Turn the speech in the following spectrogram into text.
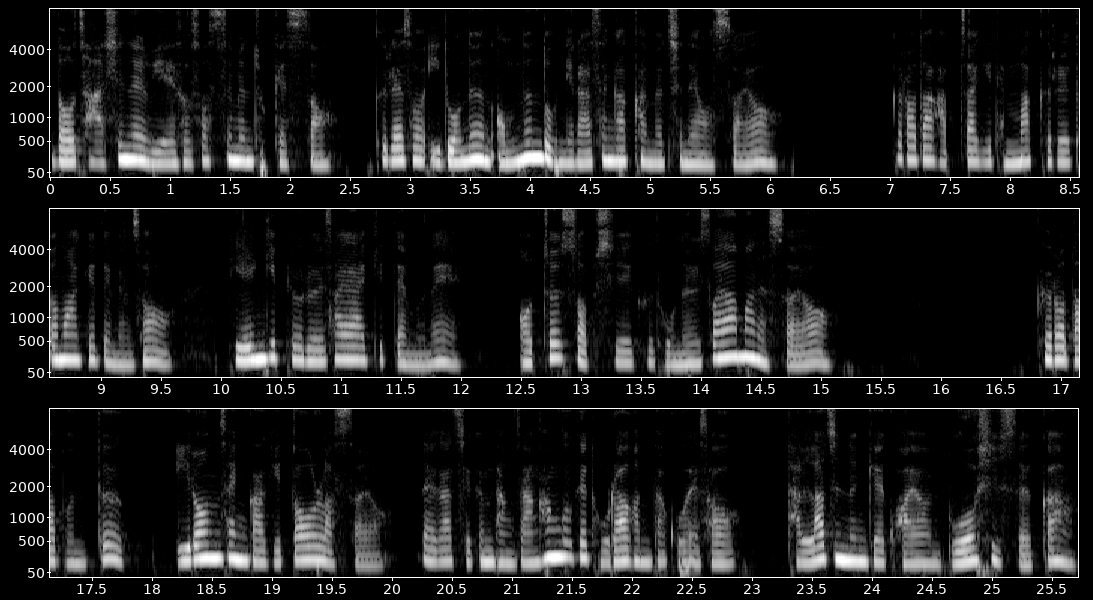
너 자신을 위해서 썼으면 좋겠어. 그래서 이 돈은 없는 돈이라 생각하며 지내왔어요. 그러다 갑자기 덴마크를 떠나게 되면서 비행기표를 사야 했기 때문에 어쩔 수 없이 그 돈을 써야만 했어요. 그러다 문득 이런 생각이 떠올랐어요. 내가 지금 당장 한국에 돌아간다고 해서 달라지는 게 과연 무엇이 있을까?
